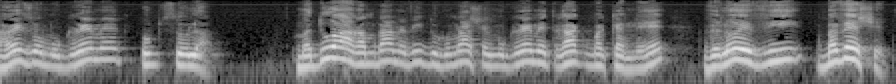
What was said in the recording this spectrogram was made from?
הרי זו מוגרמת ופסולה. מדוע הרמב"ם מביא דוגמה של מוגרמת רק בקנה ולא הביא בוושת?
